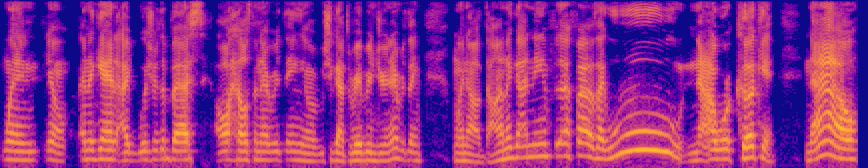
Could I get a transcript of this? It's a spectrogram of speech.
when, you know, and again, I wish her the best, all health and everything. You know, she got the rib injury and everything. When Aldana got named for that fight, I was like, ooh, now we're cooking. Now,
